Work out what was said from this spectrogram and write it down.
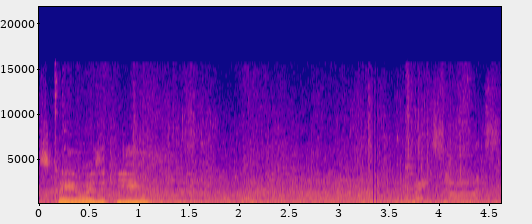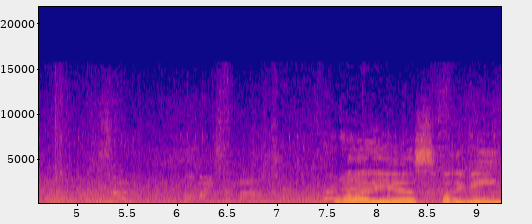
Os canhões aqui. Cavalarias, podem vir.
